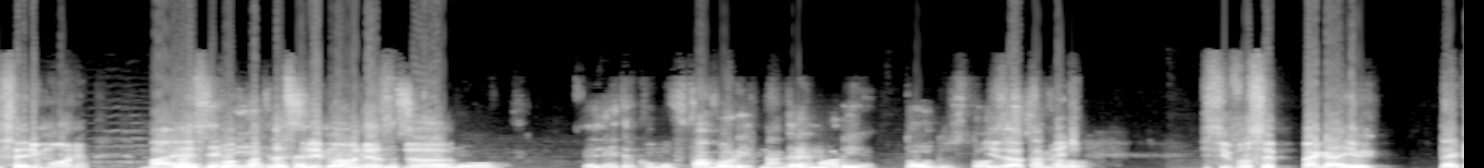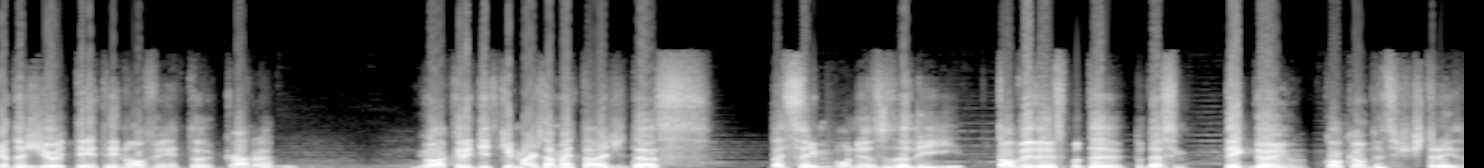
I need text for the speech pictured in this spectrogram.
Cerimônia. Mas, mas ele entra das assim, cerimônias do... como. Ele entra como favorito na grande maioria. Todos, todos. Exatamente. Se você pegar aí décadas de 80 e 90, cara, eu acredito que mais da metade das, das cerimônias ali, talvez eles pudessem ter ganho, qualquer um desses três.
